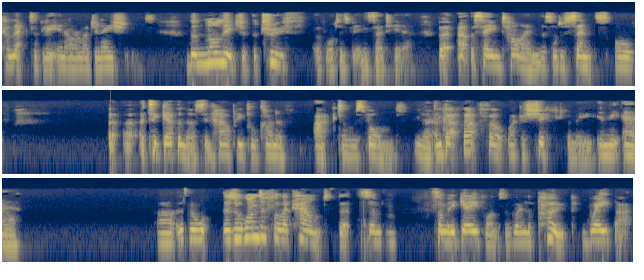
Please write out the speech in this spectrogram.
collectively in our imaginations. The knowledge of the truth of what is being said here, but at the same time, the sort of sense of a, a togetherness in how people kind of act and respond, you know, and that, that felt like a shift for me in the air uh, there's, a, there's a wonderful account that some, somebody gave once of when the Pope, way back,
